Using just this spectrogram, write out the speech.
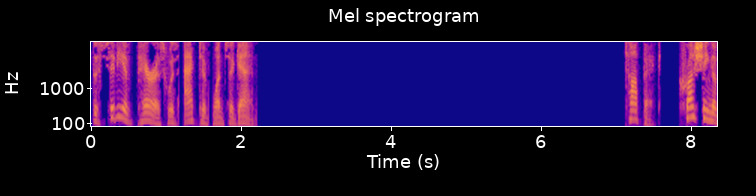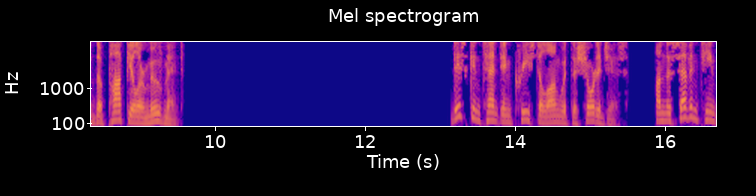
The city of Paris was active once again. Topic: Crushing of the popular movement. Discontent increased along with the shortages. On 17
